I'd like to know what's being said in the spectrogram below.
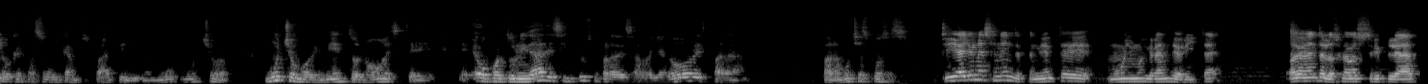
lo que pasó en Campus Party, mucho, mucho movimiento, ¿no? Este, eh, oportunidades incluso para desarrolladores, para, para muchas cosas. Sí, hay una escena independiente muy, muy grande ahorita. Obviamente los juegos AAA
